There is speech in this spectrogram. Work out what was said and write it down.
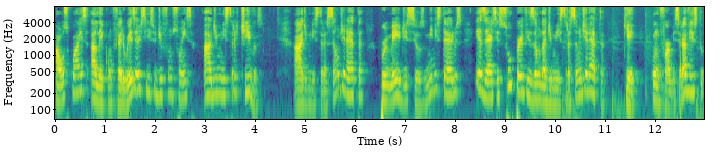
aos quais a lei confere o exercício de funções administrativas. A administração direta, por meio de seus ministérios, exerce supervisão da administração indireta, que, conforme será visto,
